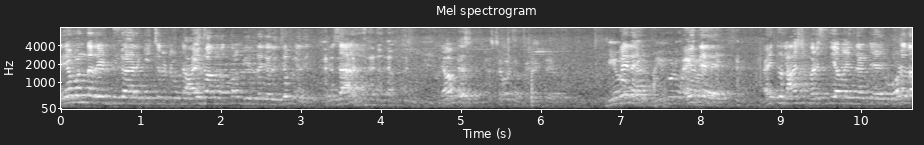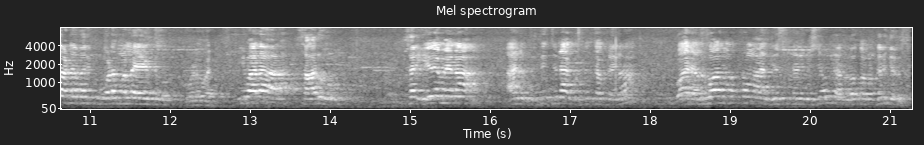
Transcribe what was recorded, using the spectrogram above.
రేవంత్ రెడ్డి గారికి ఇచ్చినటువంటి ఆయుధాలు మొత్తం వీరి దగ్గర నుంచి పోయినాయి. సార్? అయితే అయితే లాస్ట్ పరిస్థితి ఏమైందంటే ఓడ దాటే వరకు ఓడ మళ్ళీ అయ్యాడు ఇవాళ సారు సార్ ఏదేమైనా ఆయన గుర్తించినా గుర్తించకపోయినా వారి అనుభవాలు మొత్తం ఆయన తీసుకునే విషయం వారి లోకంలో ఉందని తెలుసు.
